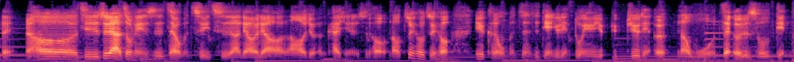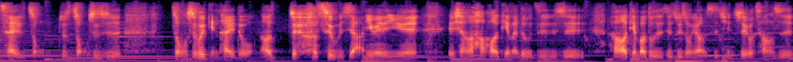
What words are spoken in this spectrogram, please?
对，然后其实最大的重点是在我们吃一吃啊，聊一聊，然后就很开心的时候，然后最后最后，因为可能我们真的是点有点多，因为有就有点饿，那我在饿的时候点菜总就是总是是。总是会点太多，然后最后吃不下，因为 因为又想要好好填满肚子是好好填饱肚子是最重要的事情，所以我尝试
